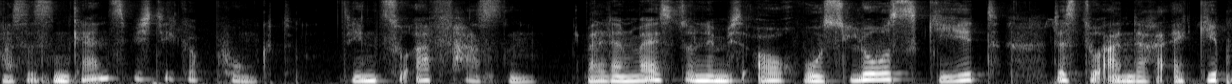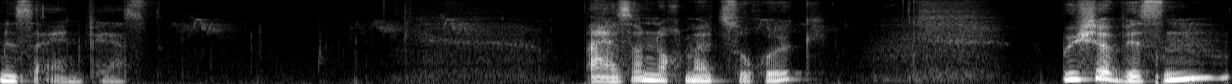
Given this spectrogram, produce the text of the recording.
Das ist ein ganz wichtiger Punkt, den zu erfassen, weil dann weißt du nämlich auch, wo es losgeht, dass du andere Ergebnisse einfährst. Also nochmal zurück. Bücherwissen,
